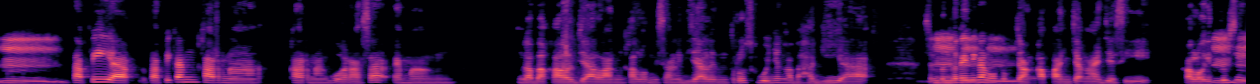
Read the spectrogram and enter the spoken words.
Hmm. Tapi ya, tapi kan karena karena gue rasa emang nggak bakal jalan kalau misalnya jalan terus gue nya nggak bahagia sebenarnya mm -hmm. ini kan untuk hmm. jangka panjang aja sih kalau itu mm -hmm. sih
